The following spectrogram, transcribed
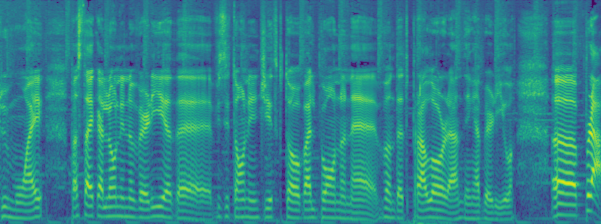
2 muaj. Pastaj kalonin në veri dhe vizitonin gjithë këto Valbonën e vendet prallore andej nga veriu. Ë uh, pra,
